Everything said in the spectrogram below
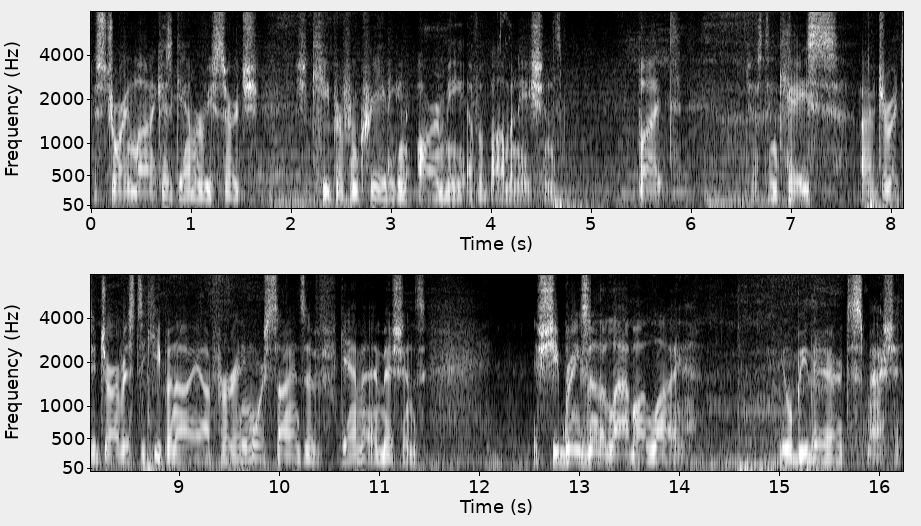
Destroying Monica's gamma research should keep her from creating an army of abominations. but just in case, I've directed Jarvis to keep an eye out for any more signs of gamma emissions. If she brings another lab online, you'll be there to smash it.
